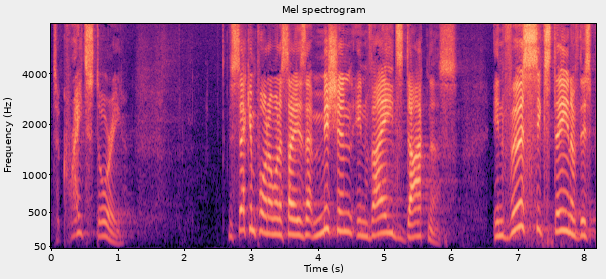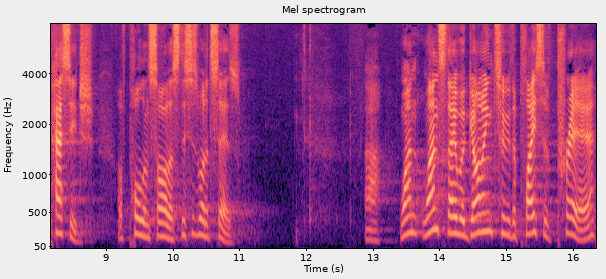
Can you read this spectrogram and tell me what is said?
It's a great story. The second point I want to say is that mission invades darkness. In verse 16 of this passage of Paul and Silas, this is what it says. Uh, one, once they were going to the place of prayer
